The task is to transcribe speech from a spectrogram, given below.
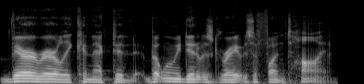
very rarely connected. But when we did, it was great. It was a fun time.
